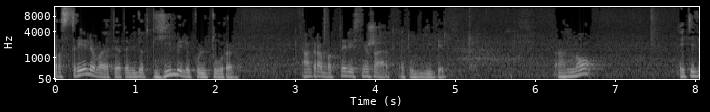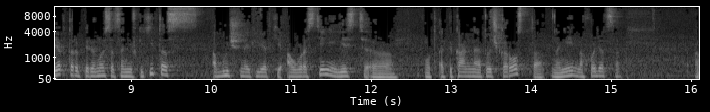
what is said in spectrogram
простреливает, и это ведет к гибели культуры. Агробактерии снижают эту гибель. Э, но эти векторы переносятся не в какие-то обычные клетки, а у растений есть э, вот апикальная точка роста, на ней находятся э,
